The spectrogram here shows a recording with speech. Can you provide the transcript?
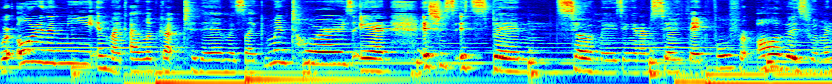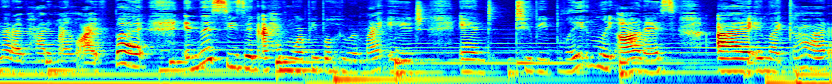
were older than me and like I looked up to them as like mentors and it's just it's been so amazing and I'm so thankful for all of those women that I've had in my life. But in this season I have more people who are my age and to be blatantly honest, I am like, God,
